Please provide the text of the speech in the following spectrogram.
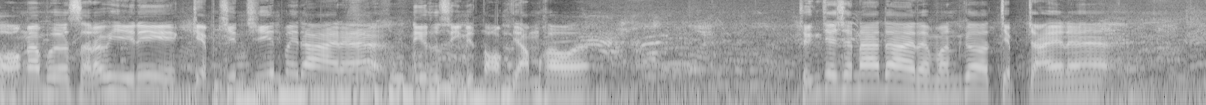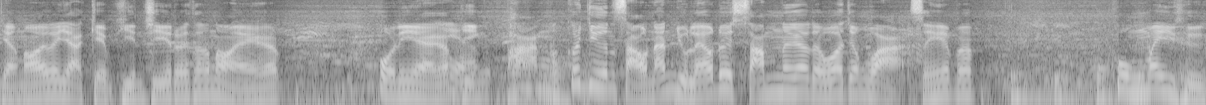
ของอำเภอสารพีนี่เก็บคินชีตไม่ได้นะฮะนี่คือสิ่งที่ตอกย้ำเขาฮะถึงจะชนะได้แต่มันก็เจ็บใจนะฮะอย่างน้อยก็อยากเก็บคินชีตไว้สักหน่อยครับ โอ้เนี่ยครับเนี่ยยิงผ่านก็ยืนเสานั้นอยู่แล้วด้วยซ้ำนะครับแต่ว่าจังหวะเซฟครับพุ่งไม่ถึง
